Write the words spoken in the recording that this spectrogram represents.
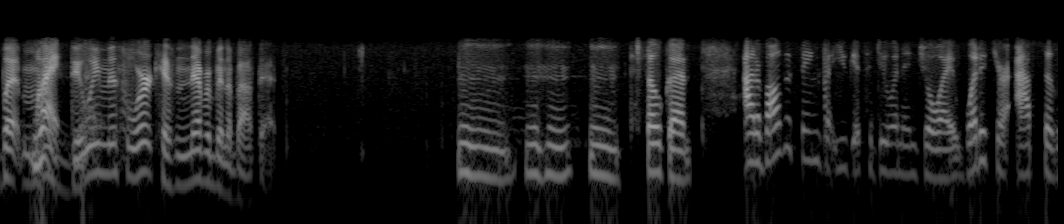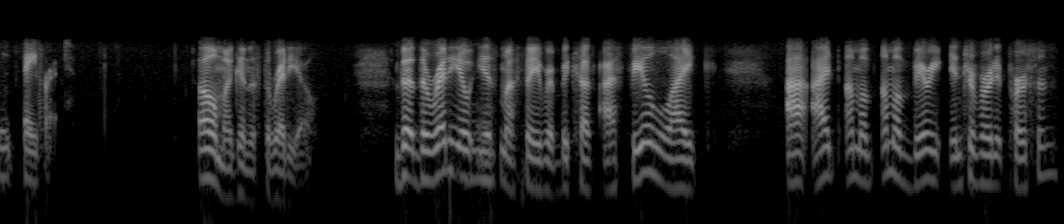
but my Right. doing this work has never been about that. Mm, mhm. Mm. So good. Out of all the things that you get to do and enjoy, what is your absolute favorite? Oh my goodness, the radio. The the radio Mhm. is my favorite because I feel like I, I I'm a I'm a very introverted person.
